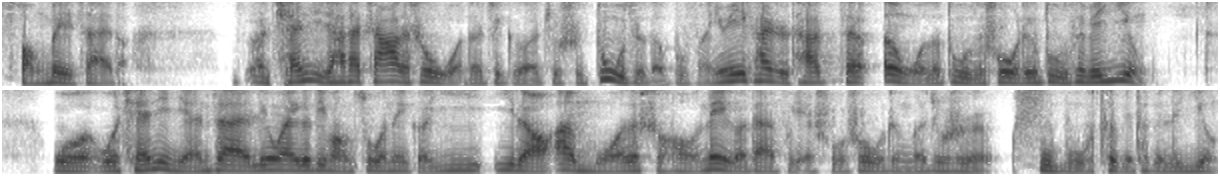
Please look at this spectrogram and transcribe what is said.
防备在的。呃，前几下他扎的是我的这个就是肚子的部分，因为一开始他在摁我的肚子，说我这个肚子特别硬。我我前几年在另外一个地方做那个医医疗按摩的时候，那个大夫也说，说我整个就是腹部特别特别的硬。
